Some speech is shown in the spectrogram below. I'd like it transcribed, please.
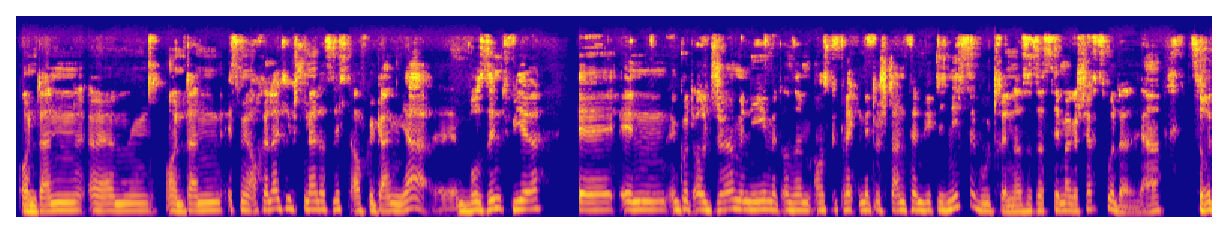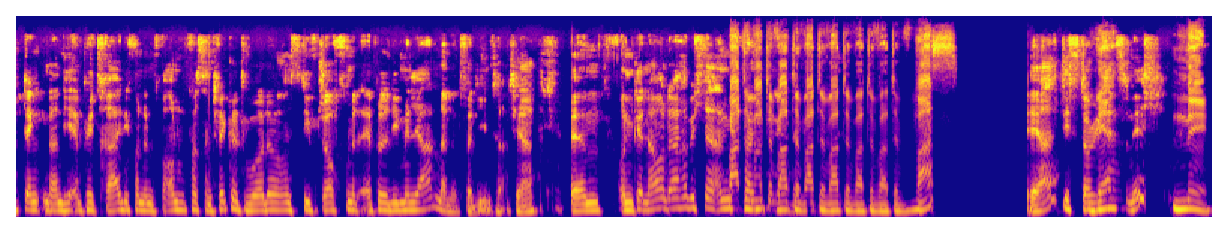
Und dann, ähm, und dann ist mir auch relativ schnell das Licht aufgegangen, ja, äh, wo sind wir äh, in Good Old Germany mit unserem ausgeprägten Mittelstand denn wirklich nicht so gut drin. Das ist das Thema Geschäftsmodell, ja. Zurückdenken an die MP3, die von den Fraunhofers entwickelt wurde und Steve Jobs mit Apple die Milliarden damit verdient hat, ja. Ähm, und genau da habe ich dann angefangen. Warte, warte, warte, warte, warte, warte, was? Ja, die Story Wer? kennst du nicht? Nee.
